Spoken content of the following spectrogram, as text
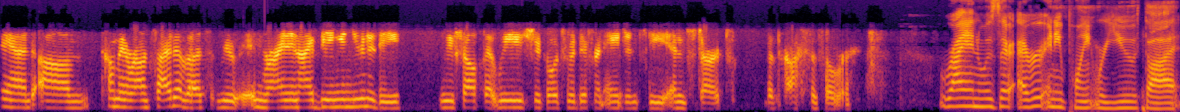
and um, coming around side of us, we, and Ryan and I being in unity, we felt that we should go to a different agency and start the process over. Ryan, was there ever any point where you thought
